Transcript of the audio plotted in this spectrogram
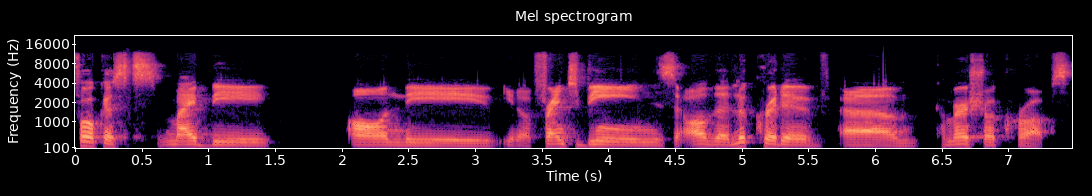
focus might be on the you know French beans, all the lucrative um, commercial crops,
